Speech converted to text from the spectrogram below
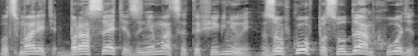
Вот смотрите, бросайте заниматься этой фигней. Зубков по судам ходит.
